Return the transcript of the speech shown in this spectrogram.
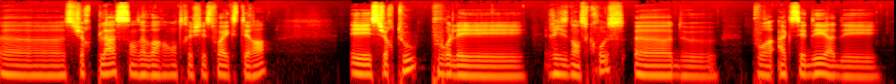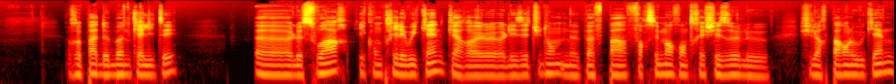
euh, sur place sans avoir à rentrer chez soi, etc. Et surtout, pour les résidences Crous, euh, de pour accéder à des repas de bonne qualité euh, le soir, y compris les week-ends, car les étudiants ne peuvent pas forcément rentrer chez eux, le, chez leurs parents le week-end,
